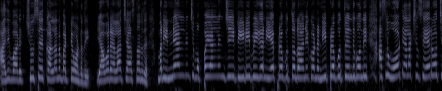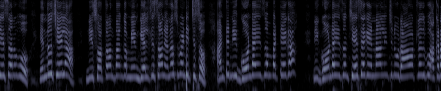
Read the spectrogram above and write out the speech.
అది వాడికి చూసే కళ్ళను బట్టి ఉంటుంది. ఎవరు ఎలా చేస్తున్నారు మరి ఇన్నేళ్ళ నుంచి ముప్పై ఏళ్ళ నుంచి టీడీపీ కానీ ఏ ప్రభుత్వం రానికుండా నీ ప్రభుత్వం ఎందుకు ఉంది? అసలు ఓటు ఎలక్షన్స్ ఏ రోజు చేశావు నువ్వు? ఎందుకు చేయలా? నీ స్వతంత్రంగా మేము గెలిచేసావు అనౌన్స్మెంట్ ఇచ్చేసావు అంటే నీ గోండాయిజం బట్టేగా? నీ గోండాయిజం చేసాక ఇన్నాళ్ళ నుంచి నువ్వు రావట్లేదు అక్కడ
